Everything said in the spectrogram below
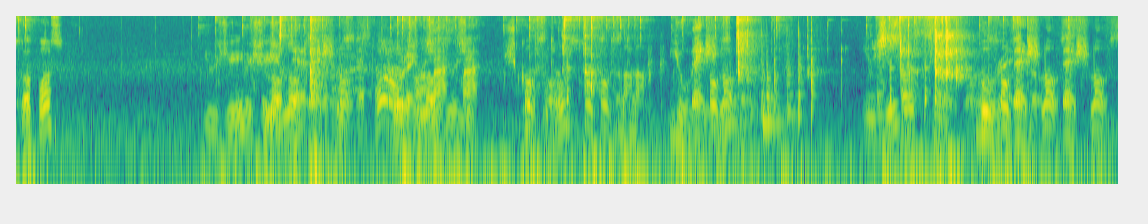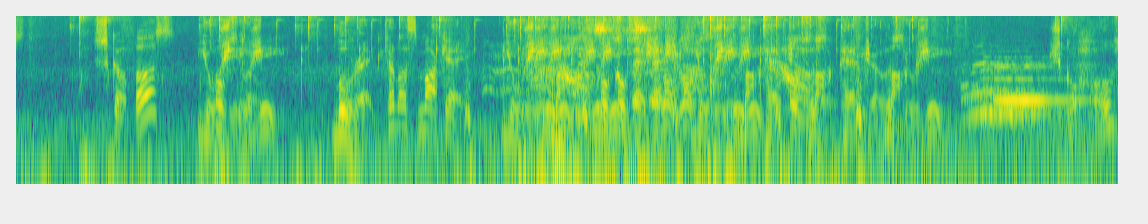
Skopos. Yuji. Yuji. Bureg. Yuji. Yuji. Hedges. Yuji. Skopos.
